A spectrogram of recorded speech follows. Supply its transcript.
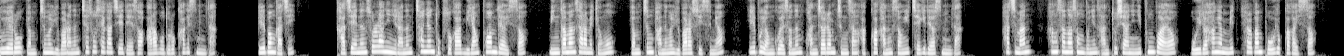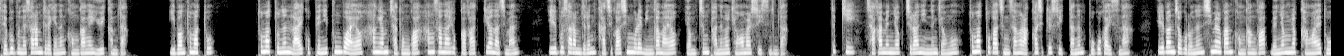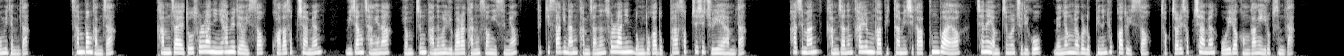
의외로 염증을 유발하는 채소 3가지에 대해서 알아보도록 하겠습니다. 1번 가지. 가지에는 솔라닌이라는 천연 독소가 미량 포함되어 있어 민감한 사람의 경우 염증 반응을 유발할 수 있으며 일부 연구에서는 관절염 증상 악화 가능성이 제기되었습니다. 하지만 항산화 성분인 안토시아닌이 풍부하여 오히려 항염 및 혈관 보호 효과가 있어 대부분의 사람들에게는 건강에 유익합니다. 2번 토마토. 토마토는 라이코펜이 풍부하여 항염 작용과 항산화 효과가 뛰어나지만 일부 사람들은 가지과 식물에 민감하여 염증 반응을 경험할 수 있습니다. 특히 자가면역 질환이 있는 경우 토마토가 증상을 악화시킬 수 있다는 보고가 있으나 일반적으로는 심혈관 건강과 면역력 강화에 도움이 됩니다. 3번 감자. 감자에도 솔라닌이 함유되어 있어 과다 섭취하면 위장 장애나 염증 반응을 유발할 가능성이 있으며 특히 싹이 난 감자는 솔라닌 농도가 높아 섭취 시 주의해야 합니다. 하지만 감자는 칼륨과 비타민C가 풍부하여 체내 염증을 줄이고 면역력을 높이는 효과도 있어 적절히 섭취하면 오히려 건강에 이롭습니다.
